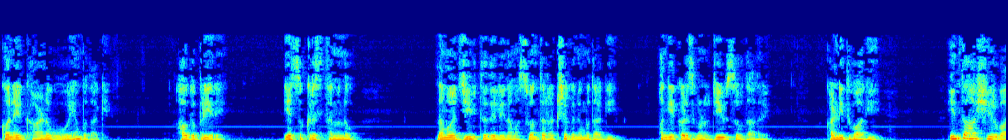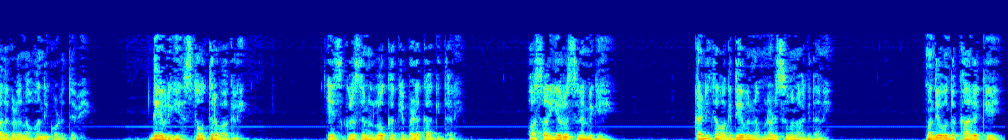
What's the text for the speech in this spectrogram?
ಕೊನೆ ಕಾಣುವು ಎಂಬುದಾಗಿ. ಹೌದು ಪ್ರಿಯರೇ, ಯೇಸು ಕ್ರಿಸ್ತನನ್ನು ನಮ್ಮ ಜೀವಿತದಲ್ಲಿ ನಮ್ಮ ಸ್ವಂತ ರಕ್ಷಕನೆಂಬುದಾಗಿ ಅಂಗೀಕರಿಸಿಕೊಂಡು ಜೀವಿಸುವುದಾದರೆ ಖಂಡಿತವಾಗಿ ಇಂಥ ಆಶೀರ್ವಾದಗಳನ್ನು ಹೊಂದಿಕೊಳ್ಳುತ್ತೇವೆ. ದೇವರಿಗೆ ಸ್ತೋತ್ರವಾಗಲಿ. ಯೇಸು ಕ್ರಿಸ್ತನು ಲೋಕಕ್ಕೆ ಬೆಳಕಾಗಿದ್ದಾನೆ. ಹೊಸ ನಮಗೆ ಖಂಡಿತವಾಗಿ ದೇವರನ್ನು ನಡೆಸುವನಾಗಿದ್ದಾನೆ ಮುಂದೆ ಒಂದು ಕಾಲಕ್ಕೆ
